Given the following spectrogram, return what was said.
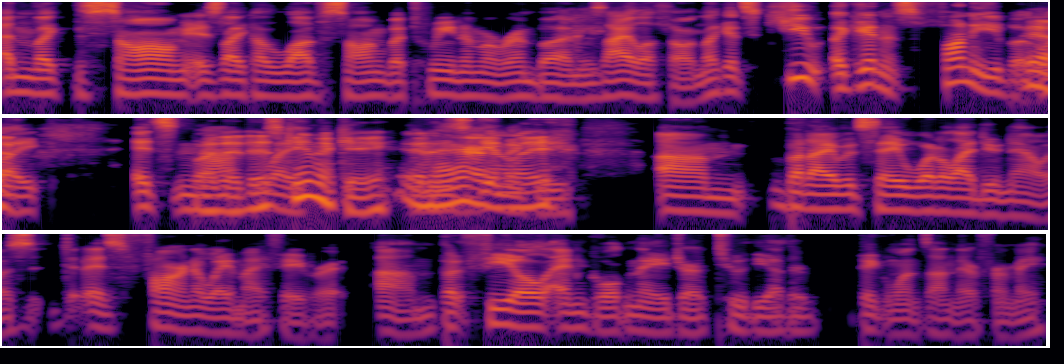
and like the song is like a love song between a marimba and a xylophone. Like it's cute. Again, it's funny, but Yeah. like it's But not it is like, gimmicky. it is inherently. gimmicky. Um, but I would say what'll I do now is is far and away my favorite. Um, but Feel and Golden Age are two of the other big ones on there for me.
